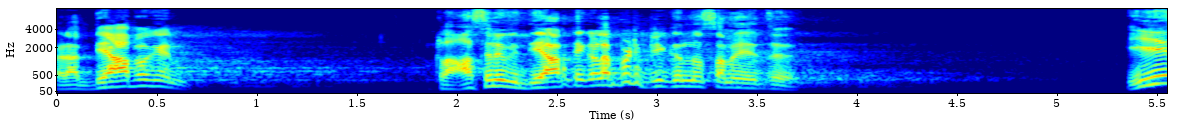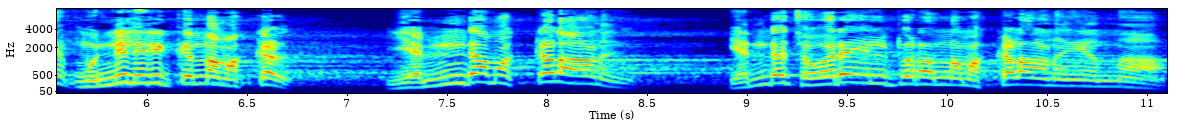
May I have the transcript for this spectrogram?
ഒരു അധ്യാപകൻ ക്ലാസ്സിൽ വിദ്യാർത്ഥികളെ പഠിപ്പിക്കുന്ന സമയത്ത് ഈ മുന്നിലിരിക്കുന്ന മക്കൾ എന്റെ മക്കളാണ് എന്റെ ചോരയിൽ പിറന്ന മക്കളാണ് എന്ന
